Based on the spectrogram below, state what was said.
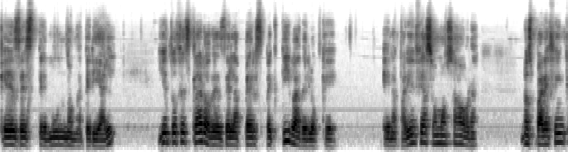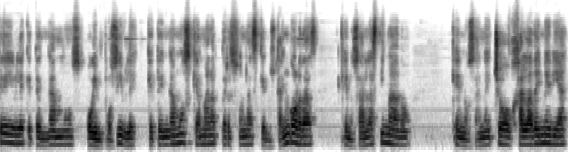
que es de este mundo material. Y entonces, claro, desde la perspectiva de lo que en apariencia somos ahora, nos parece increíble que tengamos, o imposible, que tengamos que amar a personas que nos caen gordas, que nos han lastimado, que nos han hecho jalada y media,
